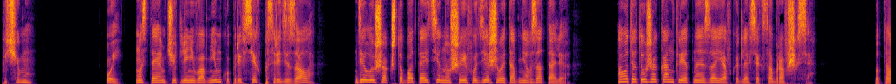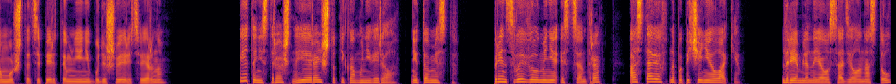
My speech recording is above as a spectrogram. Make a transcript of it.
«Почему?» «Ой, мы стоим чуть ли не в обнимку при всех посреди зала. Делаю шаг, чтобы отойти, но Шиев удерживает, обняв за талию. А вот это уже конкретная заявка для всех собравшихся». «Потому что теперь ты мне не будешь верить, верно?» Это не страшно. Я и раньше тут никому не верила. Не то место. Принц вывел меня из центра, оставив на попечение Лаки. Дремленно я усадила на стул.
